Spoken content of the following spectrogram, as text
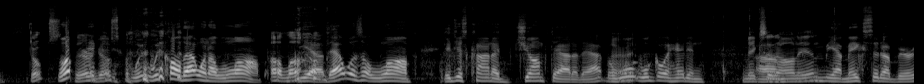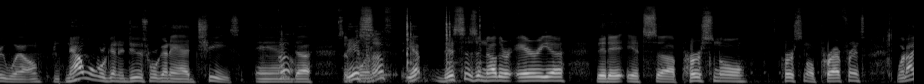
it's, Oops. whoop, there it, goes. we, we call that one a lump. A lump. Yeah, that was a lump. It just kind of jumped out of that, but All we'll, right. we'll go ahead and Mix it um, on in. Yeah, mix it up very well. Now what we're going to do is we're going to add cheese, and Oh, uh, simple this, enough. Yep, this is another area that it, it's uh, personal personal preference. What I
